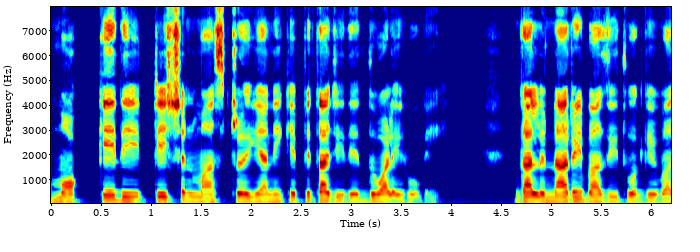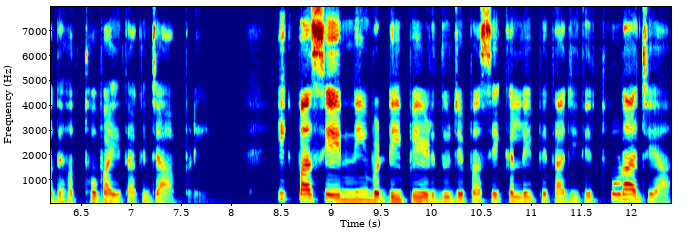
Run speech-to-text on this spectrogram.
ਮੌਕੇ ਦੇ ਸਟੇਸ਼ਨ ਮਾਸਟਰ ਯਾਨੀ ਕਿ ਪਿਤਾ ਜੀ ਦੇ ਦੁਆਲੇ ਹੋ ਗਈ। ਗੱਲ ਨਾਰੇਬਾਜ਼ੀ ਤੋਂ ਅੱਗੇ ਵੱਧ ਹੱਥੋਂ ਪਾਈ ਤੱਕ ਜਾ ਪੜੀ। ਇੱਕ ਪਾਸੇ ਇੰਨੀ ਵੱਡੀ ਭੀੜ, ਦੂਜੇ ਪਾਸੇ ਇਕੱਲੇ ਪਿਤਾ ਜੀ ਤੇ ਥੋੜਾ ਜਿਹਾ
